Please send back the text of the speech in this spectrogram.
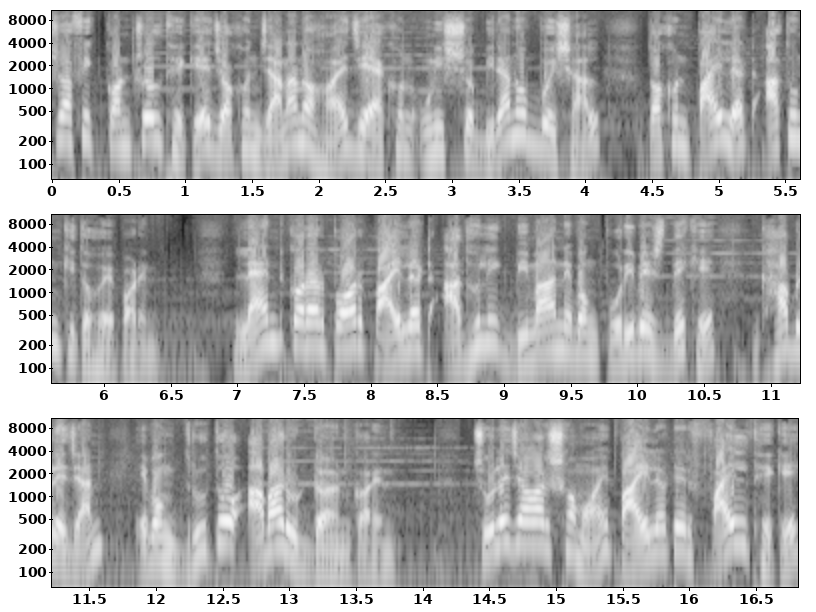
ট্রাফিক কন্ট্রোল থেকে যখন জানানো হয় যে এখন উনিশশো বিরানব্বই সাল, তখন পাইলট আতঙ্কিত হয়ে পড়েন। ল্যান্ড করার পর পাইলট আধুনিক বিমান এবং পরিবেশ দেখে ঘাবড়ে যান এবং দ্রুত আবার উড্ডয়ন করেন। চলে যাওয়ার সময় পাইলটের ফাইল থেকে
